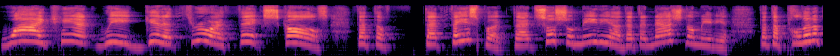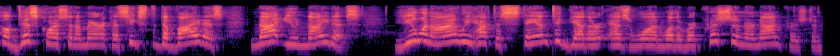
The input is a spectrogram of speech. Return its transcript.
Why can't we get it through our thick skulls that the that Facebook, that social media, that the national media, that the political discourse in America seeks to divide us, not unite us. You and I, we have to stand together as one, whether we're Christian or non-Christian,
